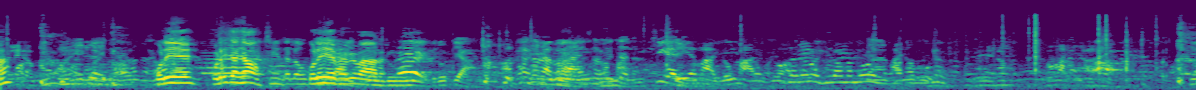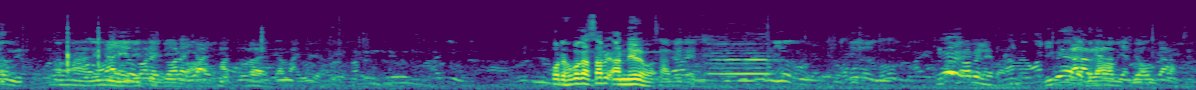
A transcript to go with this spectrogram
မ်ကိုလေးရေကိုလေးချောင်းချောင်းချင်းတလုံးကိုလေးရေဖယ်ပြပါလူနေသူတို့ပြတယ်အဲ့ဒါမလိုက်ဘူးရှိရလေးအမရုံးပါလေပြောတယ်ကျွန်တော်ယူတော့မမျိုးရင်ခိုင်းတော့ဘူးချင်းမမှန်လေးရနေရလေးပြောတလိုက်ယ်ပြောလိုက်ရတယ်မပြောလိုက်တမိုင်းလို့ဟိုတဟိုဘက်ကစားပြီးအန်နေတယ်ပါစာပေးတယ် ဒီကစားပဲလေပါဒီဘက်ကလည်းဘလောက်ပြန်ပြောကြတာဟေး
